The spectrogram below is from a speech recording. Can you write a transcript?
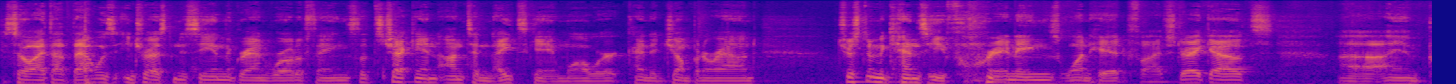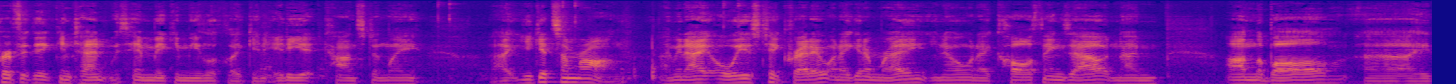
So I thought that was interesting to see in the grand world of things. Let's check in on tonight's game while we're kind of jumping around. Triston McKenzie, four innings, one hit, five strikeouts. Uh, I am perfectly content with him making me look like an idiot constantly. Uh, you get some wrong. I mean, I always take credit when I get them right. You know, when I call things out and I'm on the ball, uh, I,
